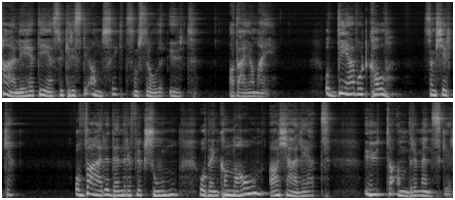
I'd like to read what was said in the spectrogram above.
herlighet i Jesu Kristi ansikt som stråler ut av deg og meg. Og det er vårt kall som kirke. Å være den refleksjonen og den kanalen av kjærlighet ut til andre mennesker.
